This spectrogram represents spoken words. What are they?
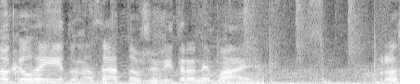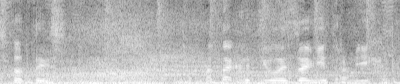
Ну, коли їду назад, то вже вітра немає. Просто тиша. А так хотілося за вітром їхати.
